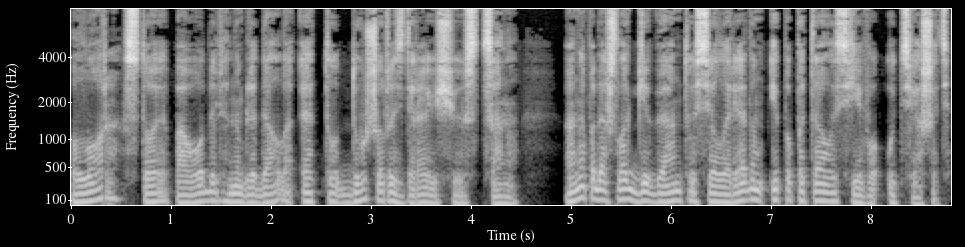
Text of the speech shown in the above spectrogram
Лора, стоя поодаль, наблюдала эту душераздирающую сцену. Она подошла к гиганту, села рядом и попыталась его утешить.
